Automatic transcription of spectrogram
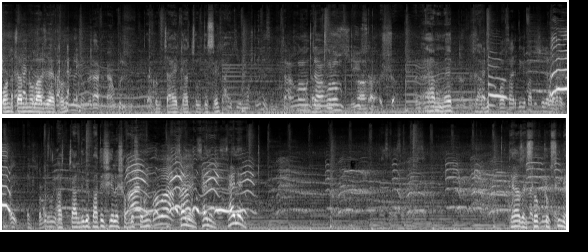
পঞ্চান্ন বাজে এখন। এখন। চায়ের কাজ চলতেছে। আর চারদিকে পাতি শিয়ালের শব্দ শোনেন। Silent silent silent. দেখা যায় চোখ টোক সিনে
